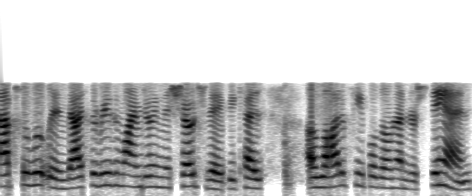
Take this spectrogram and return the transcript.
Absolutely. And that's the reason why I'm doing this show today because a lot of people don't understand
